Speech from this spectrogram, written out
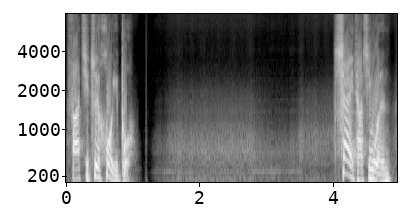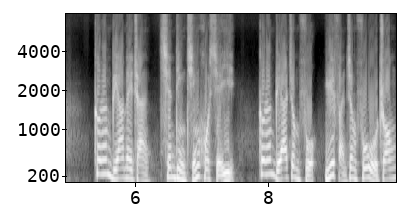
发起最后一波。下一条新闻：哥伦比亚内战签订停火协议。哥伦比亚政府与反政府武装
